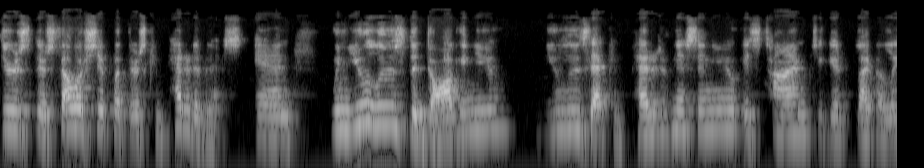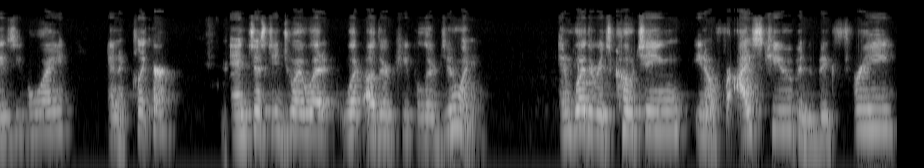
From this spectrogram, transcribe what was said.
there's there's fellowship, but there's competitiveness. And when you lose the dog in you, you lose that competitiveness in you. It's time to get like a lazy boy and a clicker and just enjoy what what other people are doing and whether it's coaching you know for ice cube and the big three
